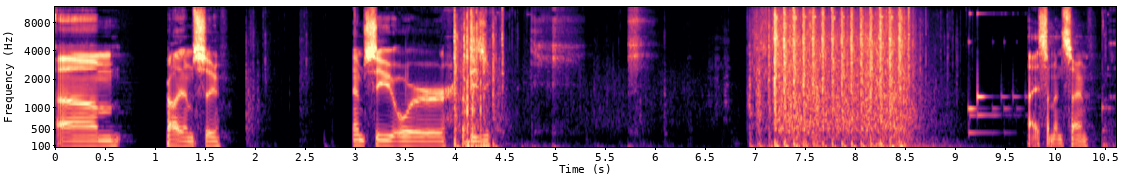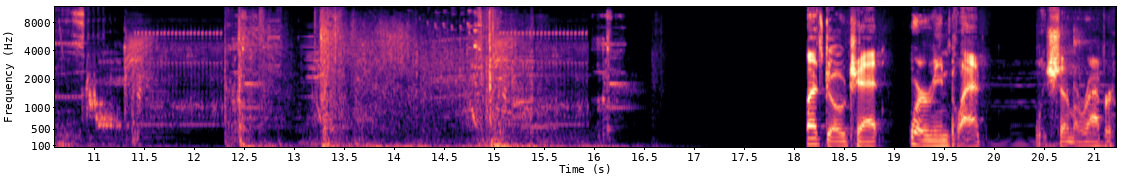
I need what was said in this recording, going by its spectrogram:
Um, probably MC. MC or Abezy. Nice, I'm insane. Let's go, chat. We're in plat. Holy shit, I'm a rapper.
